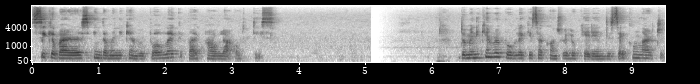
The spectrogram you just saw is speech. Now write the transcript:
Zika virus in Dominican Republic by Paula Ortiz. Dominican Republic is a country located in the second largest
